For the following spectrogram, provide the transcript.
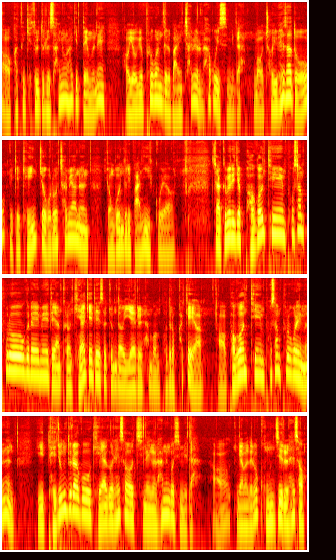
어, 같은 기술들을 사용을 하기 때문에 어, 여기 프로그램들을 많이 참여를 하고 있습니다. 뭐 저희 회사도 이렇게 개인적으로 참여하는 연구원들이 많이 있고요. 자 그러면 이제 버건팀 포상 프로그램에 대한 그런 계약에 대해서 좀 더 이해를 한번 보도록 할게요. 어, 버건팀 포상 프로그램은 이 대중들하고 계약을 해서 진행을 하는 것입니다. 어, 그야말로 공지를 해서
